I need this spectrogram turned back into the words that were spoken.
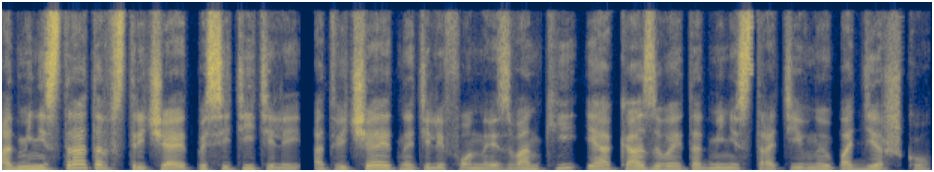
Администратор встречает посетителей, отвечает на телефонные звонки и оказывает административную поддержку.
